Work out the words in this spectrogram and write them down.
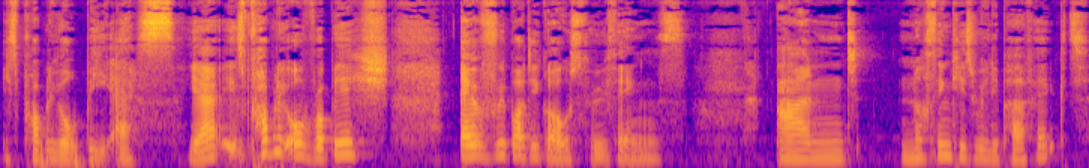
it's probably all BS. Yeah? It's probably all rubbish. Everybody goes through things and nothing is really perfect.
